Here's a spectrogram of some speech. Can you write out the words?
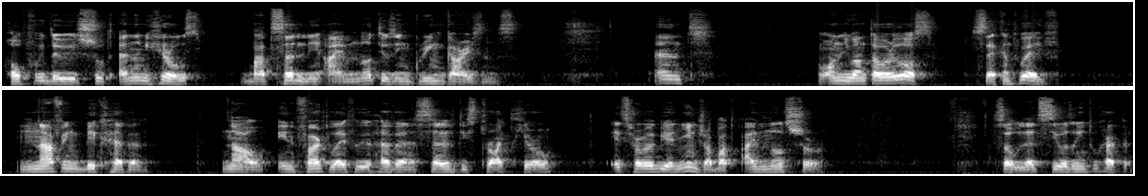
Hopefully they will shoot enemy heroes, but sadly I am not using green garrisons. And only one tower lost. Second wave. Nothing big happened. Now, in third wave we will have a self-destruct hero. It's probably a ninja, but I'm not sure. So let's see what's going to happen.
